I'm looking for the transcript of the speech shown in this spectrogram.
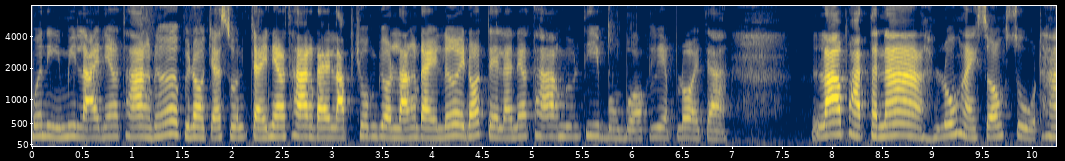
มื่อนี้มีหลายแนวทางเด้อพี่น้องจะสนใจแนวทางใดรับชมย้อนหลังใดเลยเนาะแต่ละแนวทางมีวันที่บ่งบอกเรียบร้อยจ้าลาวพัฒนาลงหายสองสูตรฮา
